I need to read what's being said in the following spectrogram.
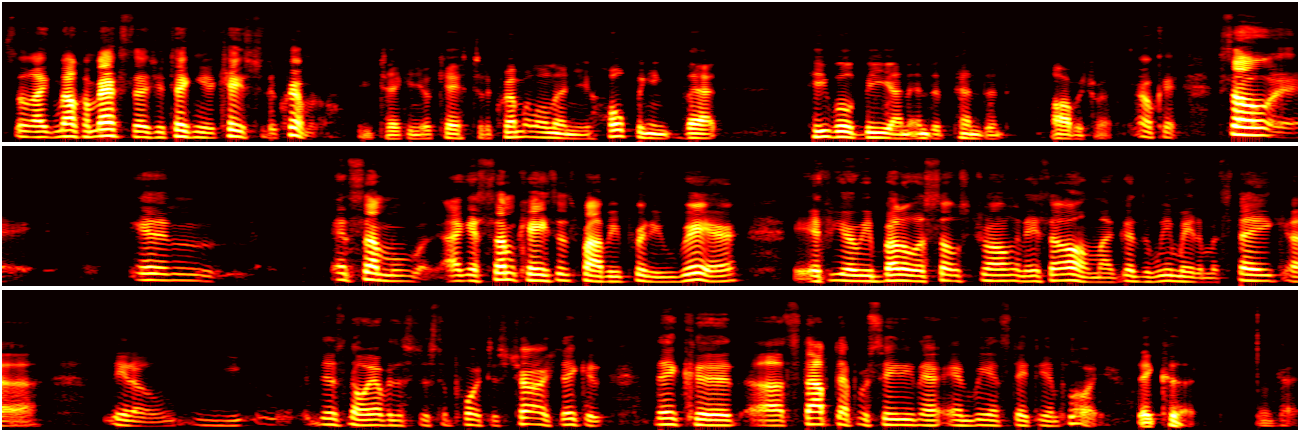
So, like Malcolm X says, you're taking your case to the criminal. You're taking your case to the criminal, and you're hoping that he will be an independent arbitrator. Okay. So, eh, in in some, I guess some cases, probably pretty rare, if your rebuttal is so strong and they say, "Oh my goodness, we made a mistake," uh, you know, you, there's no evidence to support this charge. They could they could uh, stop that proceeding and, and reinstate the employer. They could, Okay.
